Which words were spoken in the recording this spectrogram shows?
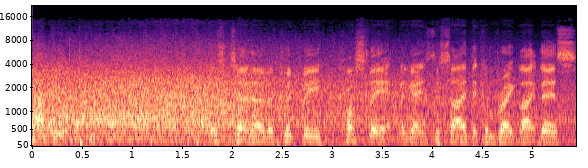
Tapia. This turnover could be costly against a side that can break like this.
